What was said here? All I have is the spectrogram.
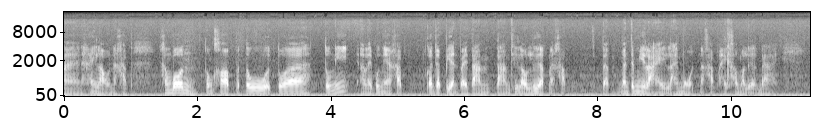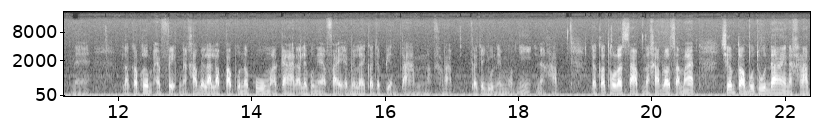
มาให้เรานะครับ ข้างบนตรงขอบประตูตัว ตรงนี้อะไรพวกเนี้ยครับ ก็จะเปลี่ยนไปตามตามที่เราเลือกนะครับ แต่มันจะมีหลายหลายโหมดนะครับ ให้เข้ามาเลือกได้นะแล้วก็เพิ่มเอฟเฟกนะครับ เวลาเราปรับอุณหภูมิอากาศอะไรพวกเนี้ยไฟแอมเบลไลก็จะเปลี่ยนตามนะครับ ก็จะอยู่ในโหมดนี้นะครับ แล้วก็โทรศัพท์นะครับ เราสามารถเชื่อมต่อบลูทูธได้นะครับ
